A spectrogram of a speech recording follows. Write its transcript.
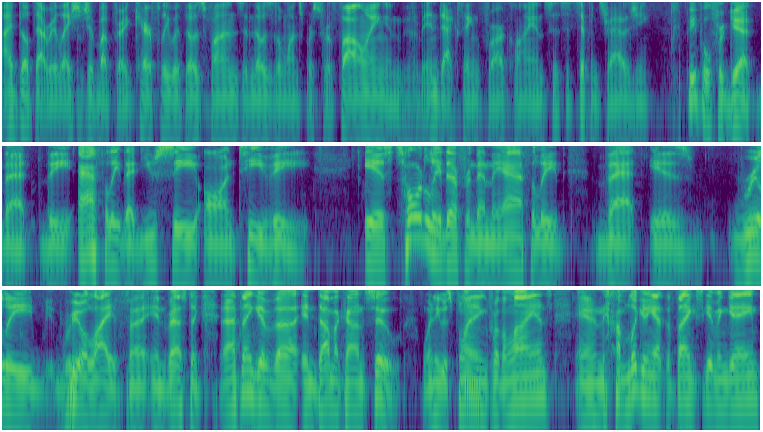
I built that relationship up very carefully with those funds, and those are the ones we're sort of following and sort of indexing for our clients. It's a different strategy. People forget that the athlete that you see on TV is totally different than the athlete that is really real life uh, investing. And I think of uh, Ndamukong Suh when he was playing for the Lions, and I'm looking at the Thanksgiving game,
